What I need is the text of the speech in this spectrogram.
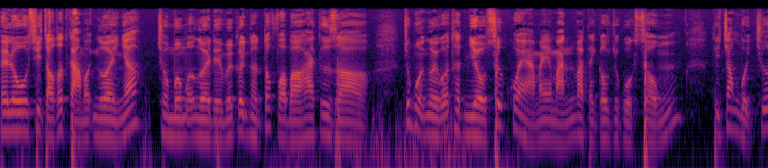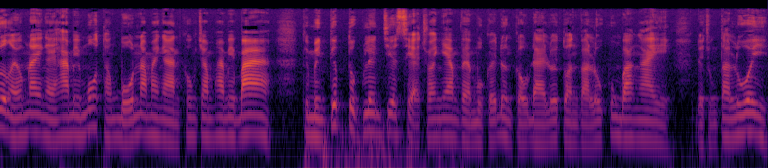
Hello, xin chào tất cả mọi người nhé. Chào mừng mọi người đến với kênh Thần Tốc vào bờ 24 giờ. Chúc mọi người có thật nhiều sức khỏe, may mắn và thành công trong cuộc sống. Thì trong buổi trưa ngày hôm nay ngày 21 tháng 4 năm 2023 thì mình tiếp tục lên chia sẻ cho anh em về một cái đường cầu đài lui tuần và lô khung 3 ngày để chúng ta lui.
